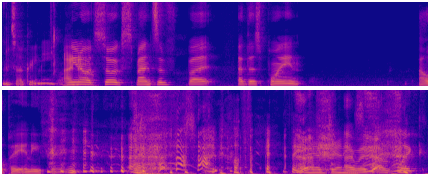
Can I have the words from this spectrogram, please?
and so creamy. I you know. it's so expensive, but at this point, I'll pay anything. I think they have Jeni's. I would. I'm like,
